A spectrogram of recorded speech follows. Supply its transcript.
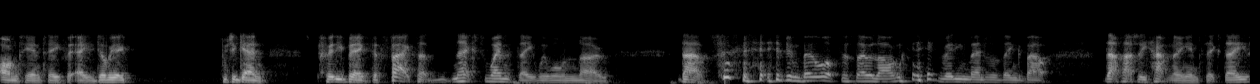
on TNT for AEW, which again is pretty big. The fact that next Wednesday we will know that's it's been built up for so long. it's really mental to think about. That's actually happening in six days.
